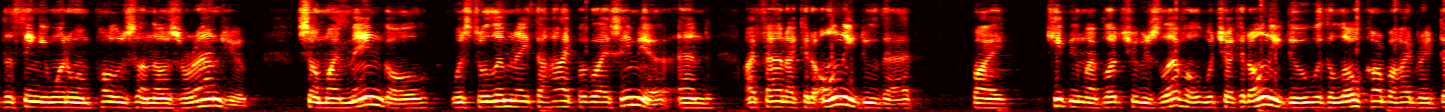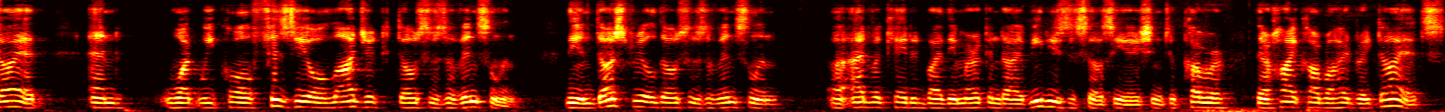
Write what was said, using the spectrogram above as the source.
the thing you want to impose on those around you. So my main goal was to eliminate the hypoglycemia, and I found I could only do that by keeping my blood sugars level, which I could only do with a low carbohydrate diet and what we call physiologic doses of insulin. The industrial doses of insulin uh, advocated by the American Diabetes Association to cover their high carbohydrate diets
